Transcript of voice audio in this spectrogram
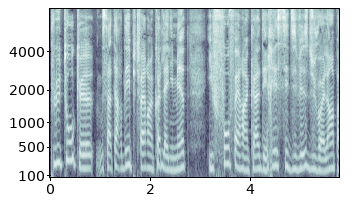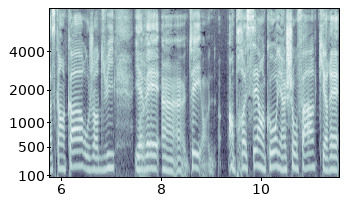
plutôt que s'attarder puis de faire un cas de la limite, il faut faire un cas des récidivistes du volant parce qu'encore aujourd'hui, il y avait un, un- tu sais, en procès en cours, il y a un chauffeur qui aurait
